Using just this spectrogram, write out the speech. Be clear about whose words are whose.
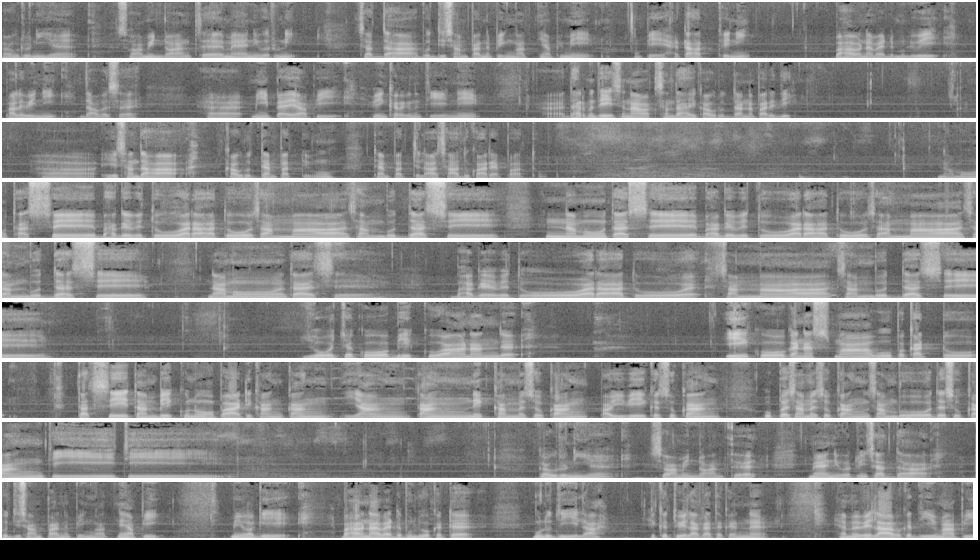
Speaker 1: ගෞරවනීය ස්වාමීන් වහන්සේ මෑණිවරුනි සද්ධා බුද්ධ සම්පන්න පින්වත්නි අපි මේ අපේ 67 වෙනි භාවනා වැඩමුළුවේ පළවෙනි දවසේ මේ පැය අපි වෙන් කරගෙන තියෙන්නේ ධර්ම දේශනාවක් සඳහායි කවුරුත් දන්න පරිදි. ඒ සඳහා කවුරුත් tempත් වෙමු. tempත් වෙලා සාදුකාරය පවතුමු නමෝ තස්සේ භගවතු වරහතෝ සම්මා සම්බුද්දස්සේ. නමෝ තස්සේ භගවතු වරහතෝ සම්මා සම්බුද්දස්සේ. නමෝ තස්සේ භගවතු වරහතෝ සම්මා සම්බුද්දස්සේ. යෝචකෝ භික්ඛු ආනන්ද ඒකෝ ගනස්මා වූපකට්ටෝ. තස්සේතම් බික්කුණෝ පාටිකංකං යං තං නෙක්ඛම්ම සුඛං පවිවේක සුඛං උපසම සුඛං සම්බෝධ සුඛං තීති. ගෞරවනීය ස්වාමීන් වහන්සේ මෑණිවරණි සද්ධා බුද්ධ සම්පන්න පින්වත්නි අපි මේ වගේ භාවනා වැඩමුළුවකට මුළු දීලා එකතු වෙලා ගත කරන හැම වෙලාවකදීම අපි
